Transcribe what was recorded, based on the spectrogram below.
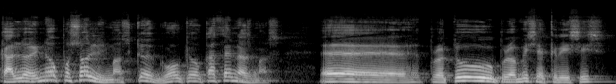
καλό είναι όπως όλοι μας και εγώ και ο καθένας μας. Ε, προτού προβεί σε κρίσεις,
